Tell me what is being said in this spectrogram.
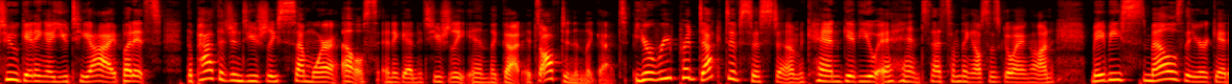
to getting a UTI, but it's the pathogen's usually somewhere else. And again, it's usually in the gut. It's often in the gut. Your reproductive system can give you a hint that something else is going on. Maybe smells that you're getting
